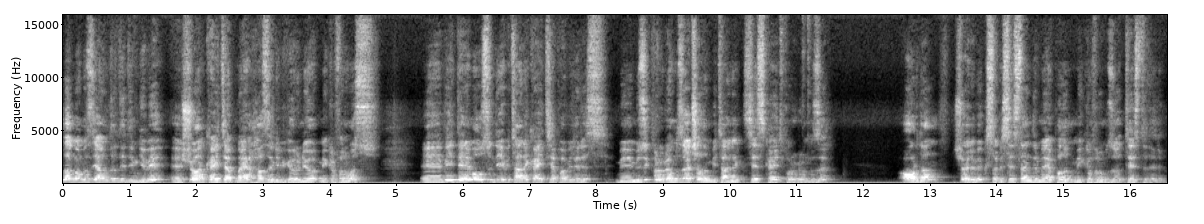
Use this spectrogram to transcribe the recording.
lambamız yandı dediğim gibi e, şu an kayıt yapmaya hazır gibi görünüyor mikrofonumuz. E, bir deneme olsun diye bir tane kayıt yapabiliriz. E, müzik programımızı açalım bir tane ses kayıt programımızı. Oradan şöyle bir kısa bir seslendirme yapalım. Mikrofonumuzu test edelim.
